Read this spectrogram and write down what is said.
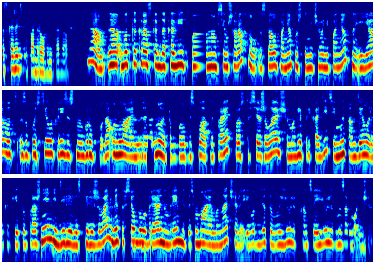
Расскажите поподробнее, пожалуйста. Да, э, вот как раз когда ковид по нам всем шарахнул, стало понятно, что ничего не понятно, и я вот запустила кризисную группу, да, онлайн, э, ну, это был бесплатный проект, просто все желающие могли приходить, и мы там делали какие-то упражнения, делились переживаниями, это все было в реальном времени, то есть в мае мы начали, и вот где-то в июле, в конце июля мы закончили.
